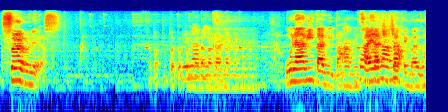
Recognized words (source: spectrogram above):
Serious. Una vita. Una vita di panza Basta, e la ciccia che bella.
